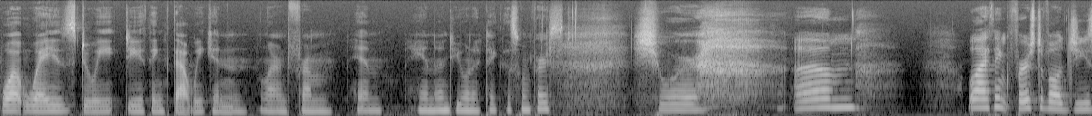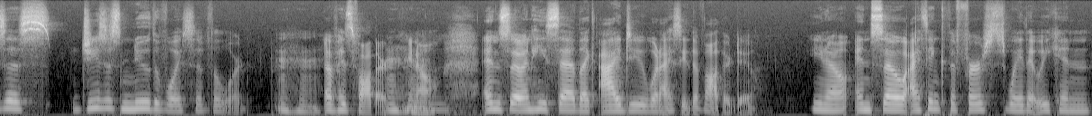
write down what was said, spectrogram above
what ways do we do you think that we can learn from him? Hannah, do you want to take this one first? Sure. Um well, I think first of all Jesus Jesus knew the voice of the Lord, Mm-hmm. of his father, you know. Mm-hmm. And so and he said like I do what I see the father do. You know? And so I think the first way that we can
